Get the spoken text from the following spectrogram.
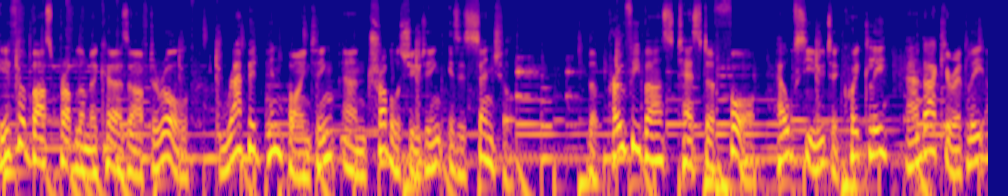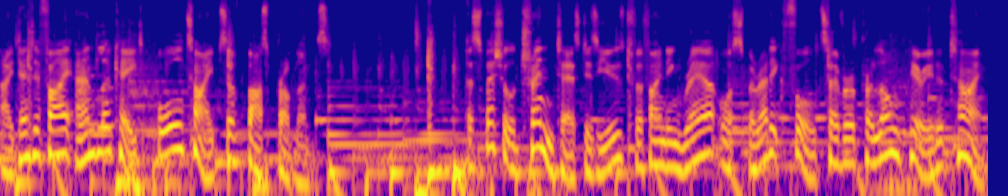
If a bus problem occurs after all, rapid pinpointing and troubleshooting is essential. The Profibus Tester 4 helps you to quickly and accurately identify and locate all types of bus problems. A special trend test is used for finding rare or sporadic faults over a prolonged period of time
